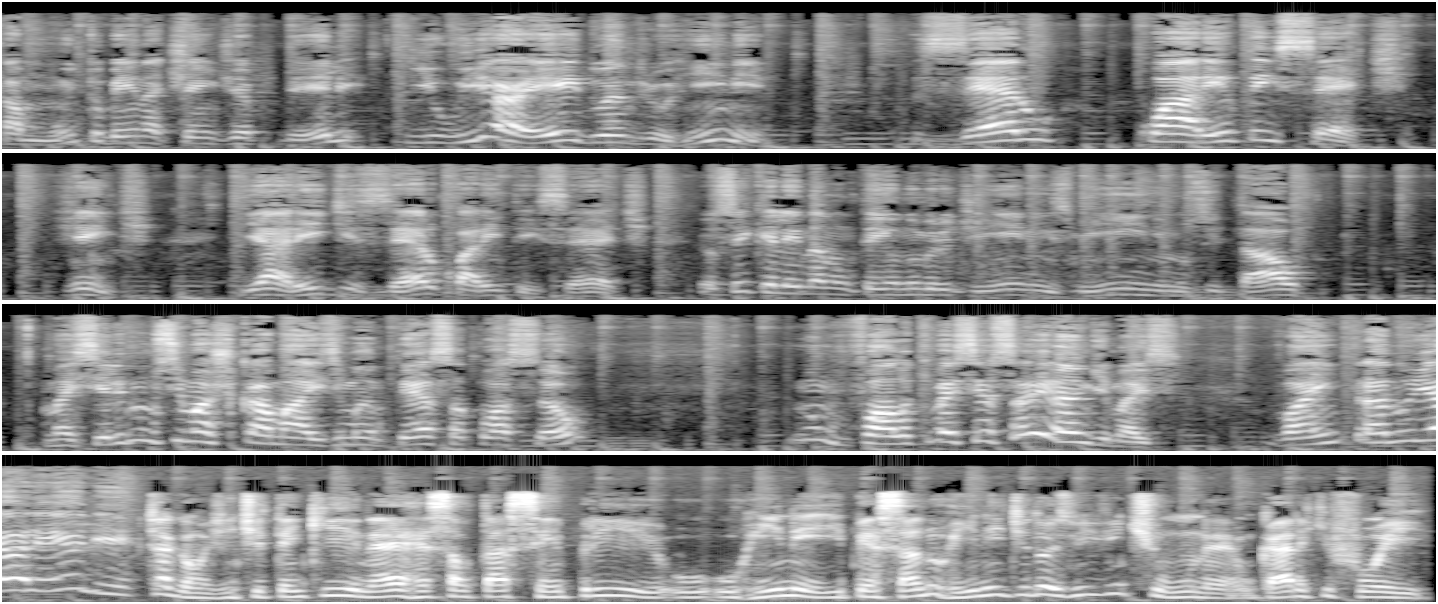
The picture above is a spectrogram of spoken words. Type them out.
tá muito bem na change-up dele. E o ERA do Andrew Heaney, 0,47. Gente, ERA de 0,47 eu sei que ele ainda não tem o número de innings mínimos e tal, mas se ele não se machucar mais e manter essa atuação, não falo que vai ser Young, mas vai entrar no Iare ali. Tiagão, a gente tem que né, ressaltar sempre o, o Riney e pensar no Riney de 2021, né? Um cara que foi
